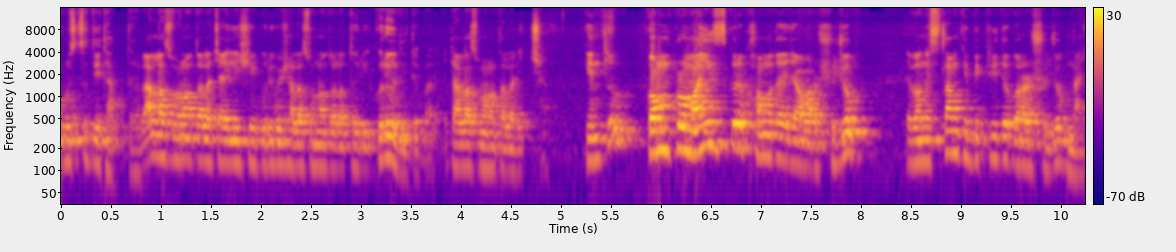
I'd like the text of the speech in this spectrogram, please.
প্রস্তুতি থাকতে হবে। আল্লাহ সুবহানাহু চাইলে সেই পরিবেশ আল্লাহ সুবহানাহু তৈরি করেও দিতে পারে। এটা আল্লাহ সুবহানাহু ইচ্ছা। কিন্তু কম্প্রোমাইজ করে ক্ষমতায় যাওয়ার সুযোগ এবং ইসলামকে বিকৃত করার সুযোগ নাই।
